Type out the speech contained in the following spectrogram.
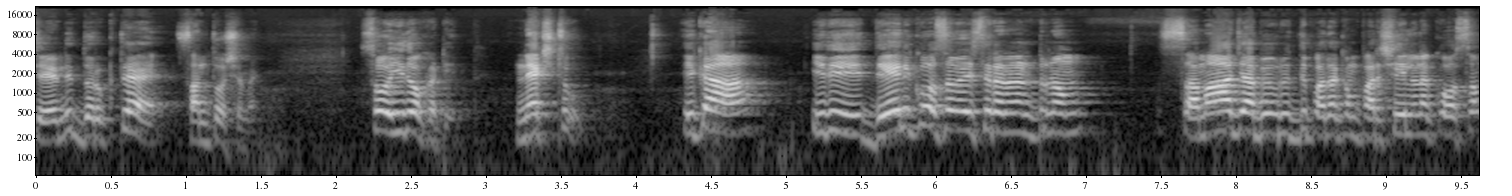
చేయండి దొరికితే సంతోషమే. సో ఇది ఒకటి నెక్స్ట్ ఇక ఇది దేనికోసం వేసిరని అంటున్నాం? సమాజ అభివృద్ధి పథకం పరిశీలన కోసం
